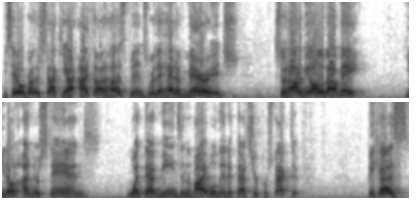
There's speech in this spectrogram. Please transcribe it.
You say, well, Brother Stuckey, I, I thought husbands were the head of marriage, so it ought to be all about me. You don't understand what that means in the Bible, then, if that's your perspective. Because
